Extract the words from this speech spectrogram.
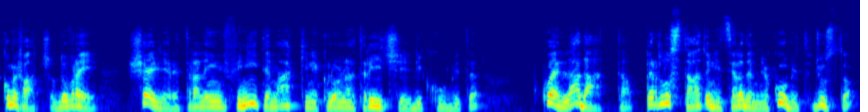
Come faccio? Dovrei scegliere tra le infinite macchine clonatrici di qubit quella adatta per lo stato iniziale del mio qubit, giusto?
